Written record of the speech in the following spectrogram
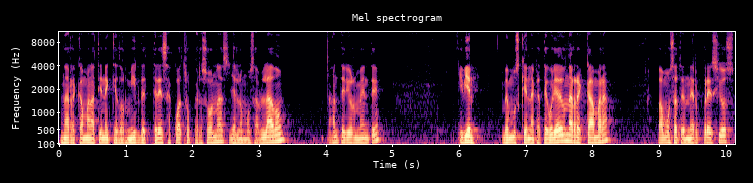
Una recámara tiene que dormir de 3 a 4 personas, ya lo hemos hablado anteriormente. Y bien, vemos que en la categoría de una recámara vamos a tener precios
